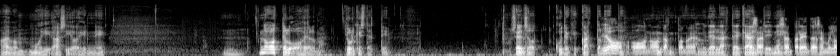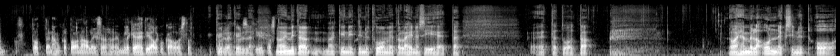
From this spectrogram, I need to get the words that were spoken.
aivan muihin asioihin, niin Mm. no otteluohjelma julkistettiin. Sen oot kuitenkin kattonut, Joo, että on, on kattonut. Ja miten lähtee ja käyntiin. sen, niin, sen perinteisen, milloin Tottenham kotona oli, se oli melkein heti alkukaudesta. Kyllä, kyllä. No ei mitään, mä kiinnitin nyt huomiota lähinnä siihen, että, että tuota, no eihän meillä onneksi nyt ole,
